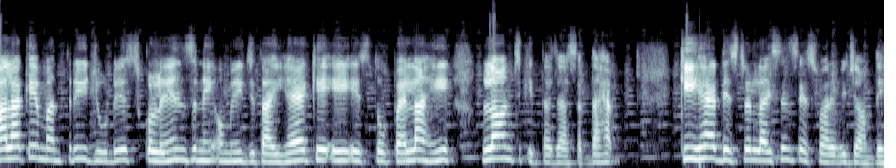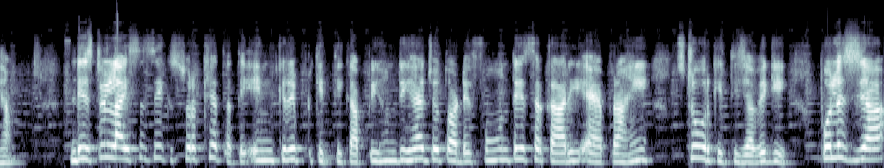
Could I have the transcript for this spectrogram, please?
ਹਾਲਾਂਕਿ ਮੰਤਰੀ ਜੂਡਿਸ ਕੋਲਿਨਜ਼ ਨੇ ਉਮੀਦ ਜਤਾਈ ਹੈ ਕਿ ਇਹ ਇਸ ਤੋਂ ਪਹਿਲਾਂ ਹੀ ਲਾਂਚ ਕੀਤਾ ਜਾ ਸਕਦਾ ਹੈ। ਕੀ ਹੈ ਡਿਜੀਟਲ ਲਾਇਸੈਂਸ? ਇਸ ਬਾਰੇ ਵੀ ਜਾਣਦੇ ਹਾਂ। ਡਿਜੀਟਲ ਲਾਇਸੈਂਸ ਇੱਕ ਸੁਰੱਖਿਅਤ ਅਤੇ ਇਨਕ੍ਰਿਪਟ ਕੀਤੀ ਕਾਪੀ ਹੁੰਦੀ ਹੈ, ਜੋ ਤੁਹਾਡੇ ਫੋਨ ਤੇ ਸਰਕਾਰੀ ਐਪ ਰਾਹੀਂ ਸਟੋਰ ਕੀਤੀ ਜਾਵੇਗੀ। ਪੁਲਿਸ ਜਾਂ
